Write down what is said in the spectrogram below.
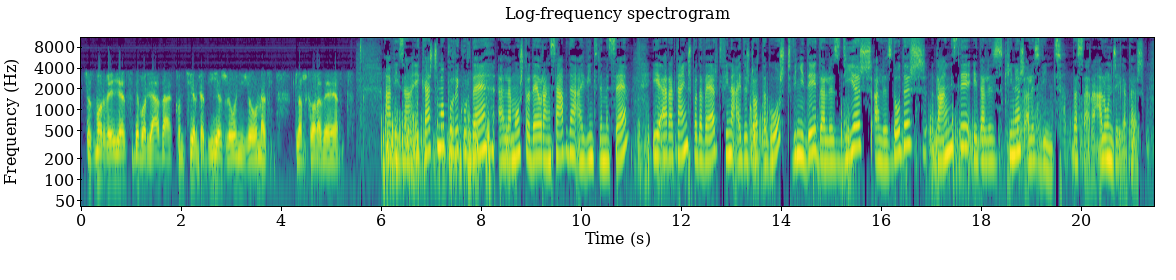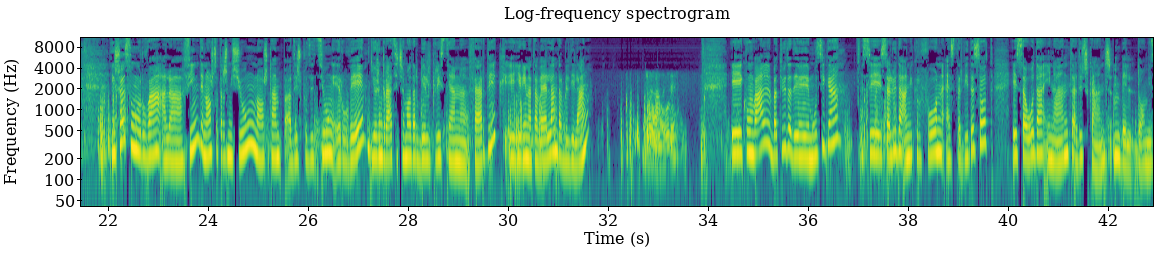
se smorveies de boriada con circa dies ogni giorno la scora d'ert. Avisa, e castimo per ricordare alla mostra d'Euran Sabda ai 20 de mese e a Ratains pod avert fino ai 18 agosto, vinide dalles 10 alles 12 d'angmiste e dalles 15 alles 20 da sera, a longega cas. In ciò sono arrivati alla fin della nostra trasmissione, nostro stamp a disposizione e ruve. Io ringrazio Modarbel Christian Ferdik e Irina Tavella, Darbel Dilan. E con Val battuta de musica. Si saluta al microfono Esther Videsot e saoda in ant ad uscanch un bel domis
